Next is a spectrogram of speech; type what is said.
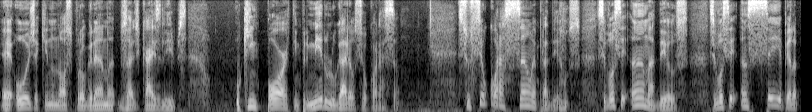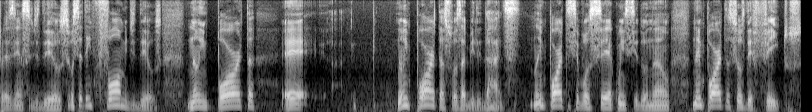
é, hoje aqui no nosso programa dos Radicais Livres. O que importa, em primeiro lugar, é o seu coração. Se o seu coração é para Deus, se você ama a Deus, se você anseia pela presença de Deus, se você tem fome de Deus, não importa é, não importa as suas habilidades, não importa se você é conhecido ou não, não importa os seus defeitos.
